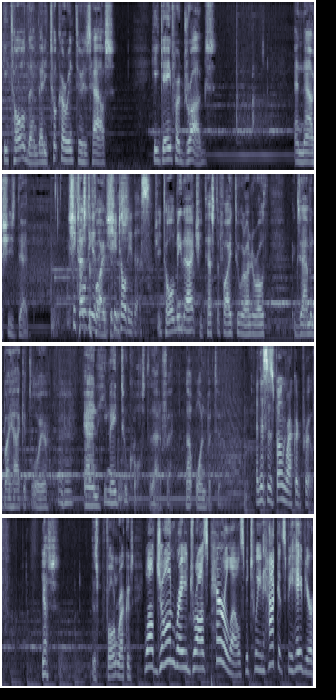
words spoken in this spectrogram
He told them that he took her into his house, he gave her drugs, and now she's dead. She told you Testified this. to She this. told you this. She told me that. She testified to it under oath, examined by Hackett's lawyer. Mhm. And he made two calls to that effect. Not one, but two. And this is phone record proof. Yes. There's phone records. While John Ray draws parallels between Hackett's behavior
